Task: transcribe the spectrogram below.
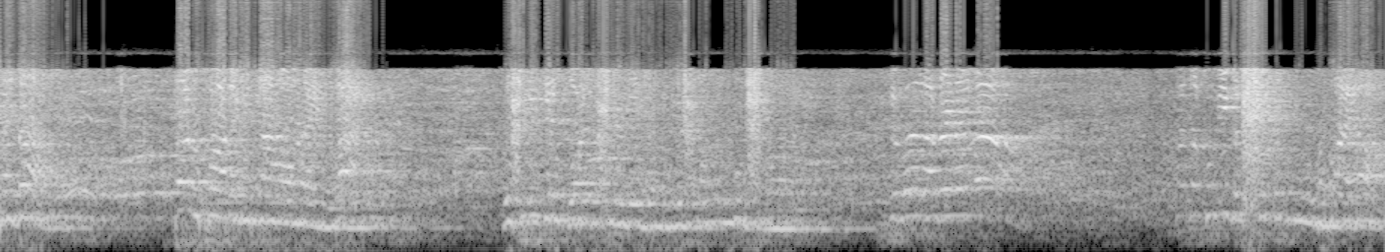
练习不到，放话那个大号那一块，我是一点关系都没有，你说不说？怎么哪个人呢？那他不一个新的舞台啊？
